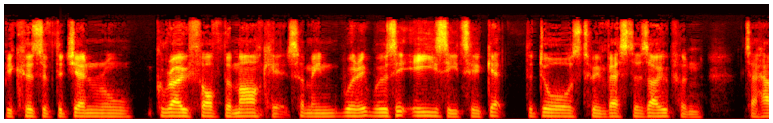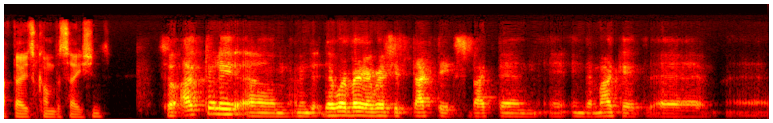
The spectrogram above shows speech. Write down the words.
because of the general growth of the market? I mean, it, was it easy to get the doors to investors open to have those conversations? So actually, um, I mean, there were very aggressive tactics back then in the market. Uh, uh,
